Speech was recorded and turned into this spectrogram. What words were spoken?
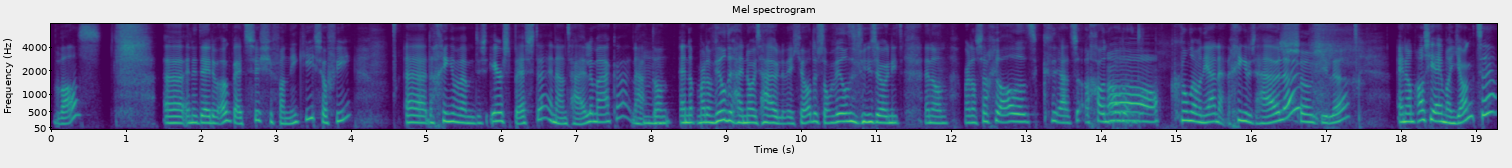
was... eh, en dat deden we ook bij het zusje van Niki, Sophie. Dan gingen we hem dus eerst pesten en aan het huilen maken. Nou, Mhm. dan, en, maar dan wilde hij nooit huilen, weet je wel. Dus dan wilde hij zo niet. En dan, maar dan zag je al dat... Ja, het gewoon al dat, Oh, kon helemaal niet aan. Nou, dan ging je dus huilen. zo zielig. En dan als hij eenmaal jankte,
